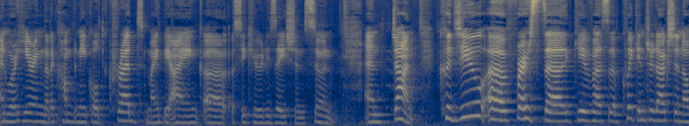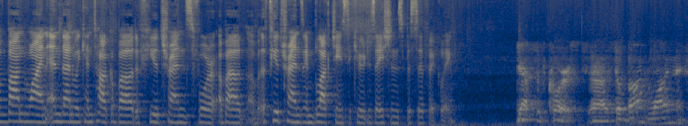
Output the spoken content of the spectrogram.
And we're hearing that a company called Cred might be eyeing uh, a securitization soon. And John, could you uh, first uh, give us a quick introduction of Bond One, and then we can talk about a few trends for about a few trends in blockchain securitization specifically. Yes, of course. Uh, so Bond One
